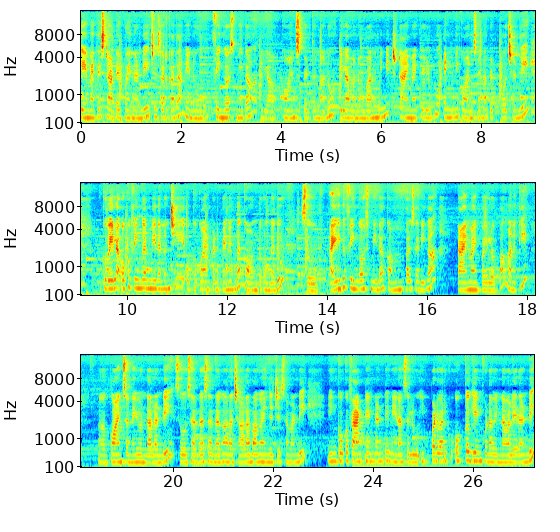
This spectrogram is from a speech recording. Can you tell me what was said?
గేమ్ అయితే స్టార్ట్ అయిపోయిందండి. చూసారు కదా నేను ఫింగర్స్ మీద ఇలా కాయిన్స్ పెడుతున్నాను. ఇలా మనం వన్ మినిట్ టైం అయిపోయేలోపు ఎన్ని కాయిన్స్ అయినా పెట్టుకోవచ్చండి. ఒకవేళ ఒక ఫింగర్ మీద నుంచి ఒక కాయిన్ పడిపోయినా కూడా కౌంట్ ఉండదు. సో ఐదు ఫింగర్స్ మీద కంపల్సరీగా టైం అయిపోయేలోప మనకి కాయిన్స్ అనేవి ఉండాలండి. సో సరదా సరదాగా అలా చాలా బాగా ఎంజాయ్ చేసామండి ఇంకొక ఫ్యాక్ట్ ఏంటంటే నేను అసలు ఇప్పటి వరకు ఒక్క గేమ్ కూడా విన్నవలేదండి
